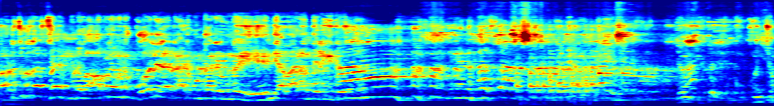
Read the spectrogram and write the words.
తడుచుకు వస్తాయి. మన లోపల ఏమైనా గోళీలు ఆడుకుంటారు ఏమన్నా ఏం చేయాలని తెలియదు. కొంచెం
